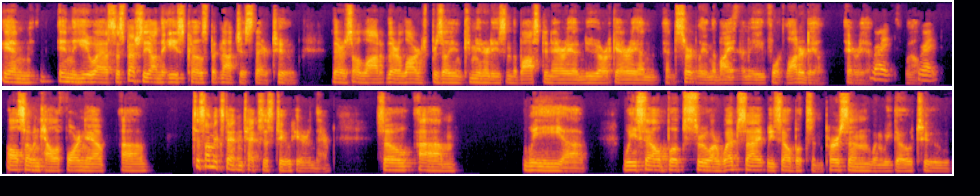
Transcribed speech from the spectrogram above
In, in the U.S., especially on the East Coast, but not just there too. There's a lot of, there are large Brazilian communities in the Boston area, New York area, and, and certainly in the Miami, Fort Lauderdale area. Right. Well, Right. Also in California, uh, to some extent in Texas too, here and there. So um, we uh, we sell books through our website. We sell books in person when we go to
